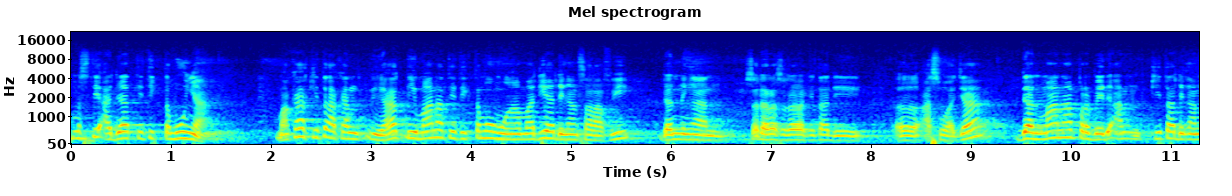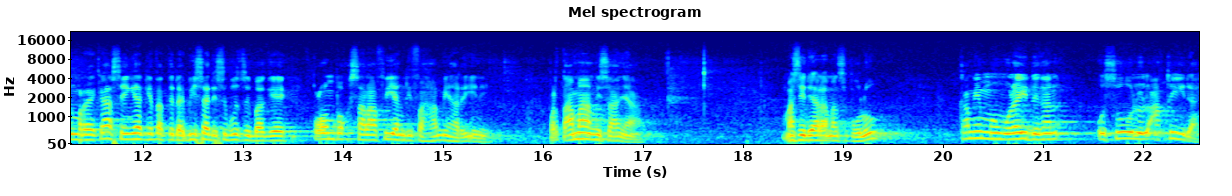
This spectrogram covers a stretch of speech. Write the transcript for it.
mesti ada titik temunya. Maka kita akan lihat di mana titik temu Muhammadiyah dengan Salafi dan dengan saudara-saudara kita di uh, Aswaja dan mana perbedaan kita dengan mereka sehingga kita tidak bisa disebut sebagai kelompok salafi yang difahami hari ini. Pertama misalnya, masih di halaman 10, kami memulai dengan usulul aqidah.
